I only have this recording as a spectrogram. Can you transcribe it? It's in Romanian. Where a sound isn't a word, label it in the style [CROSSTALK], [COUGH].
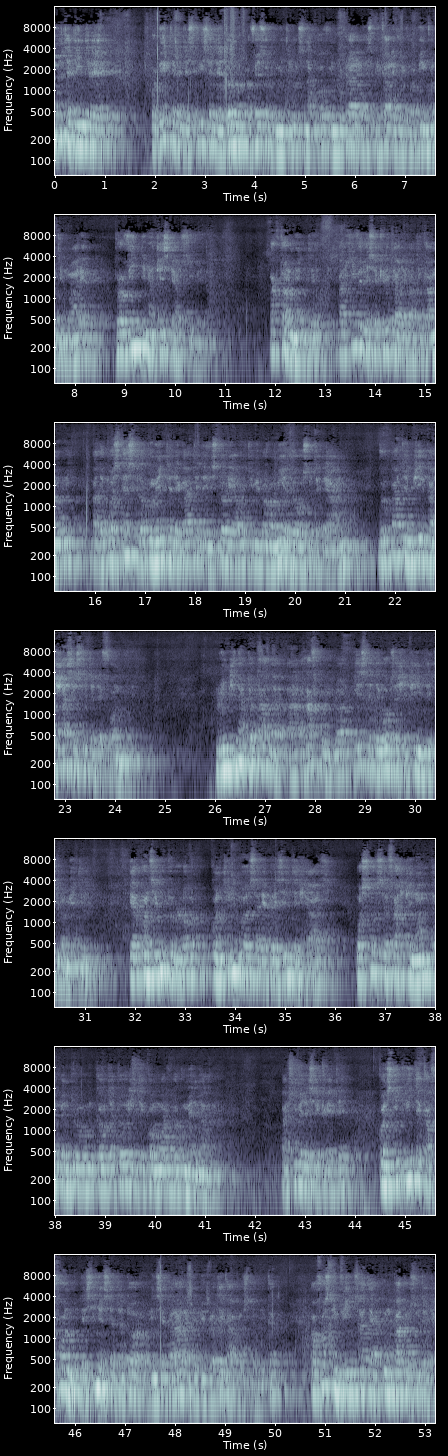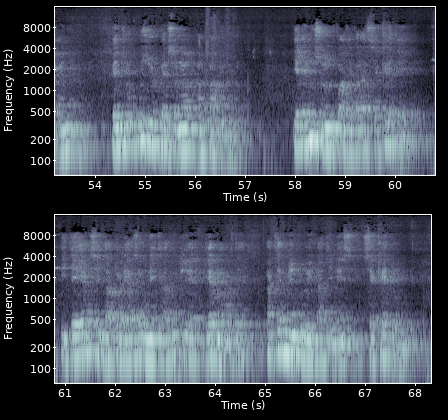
Multe dintre obiectele descrise de domnul profesor Dumitriu Snapov în lucrarea despre care voi vorbi în continuare provin din aceste arhive. Actualmente, arhivele secrete ale Vaticanului adăpostesc documente legate de istoria ultimilor 1200 de ani, grupate în circa 600 de fonduri. Lungimea totală a rafturilor este de 85 de kilometri, iar conținutul lor continuă să reprezinte și azi o sursă fascinantă pentru căutătorii de comori documentare. Arhivele secrete constituite ca fond de sine stătător prin separarea de Biblioteca Apostolică, au fost înființate acum 400 de ani pentru uzul personal al papilor. Ele nu sunt cu adevărat secrete. Ideea se datorează unei traduceri eronate a termenului latinesc secretum,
